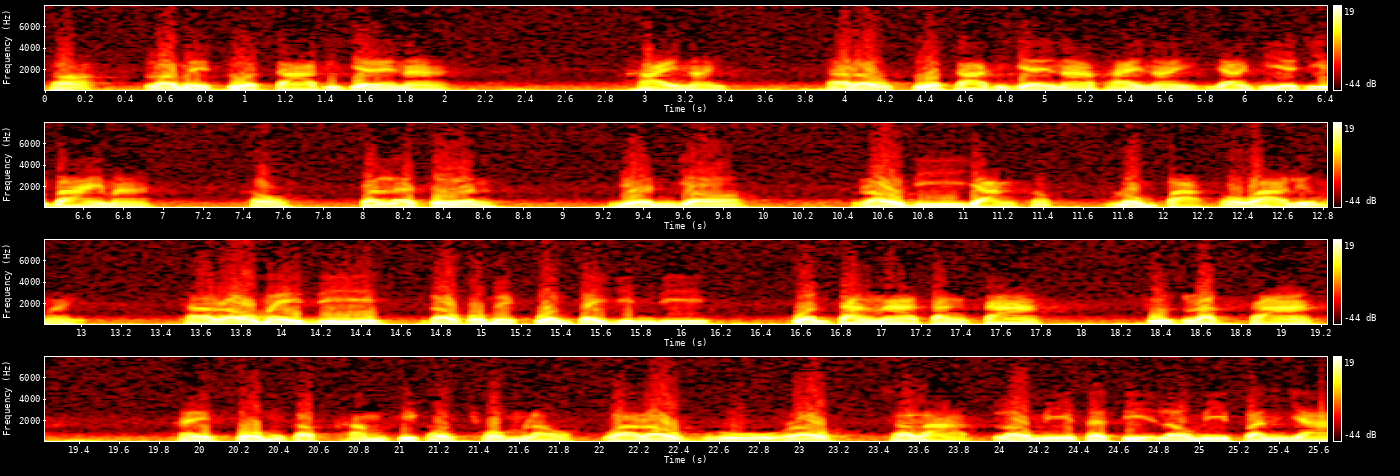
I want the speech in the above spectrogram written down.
เพราะเราไม่ตรวจตาพิจารณาภายใน ถ้าเราตรวจตาพิจารณาภายใน อย่างที่อธิบายมาเขาสรรเสริญ เยินยอ เราดีอย่างเขาลมปากเขาว่าหรือไม่ ถ้าเราไม่ดี เราก็ไม่ควรไปยินดี ควรตั้งหน้าตั้งตาฝึกรักษา ให้สมกับคำที่เขาชมเรา ว่าเรารู้เราฉลาด เรามีสติเรามีปัญญา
